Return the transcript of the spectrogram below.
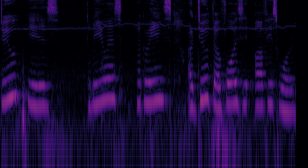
do his commandments agrees unto the voice of his word.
